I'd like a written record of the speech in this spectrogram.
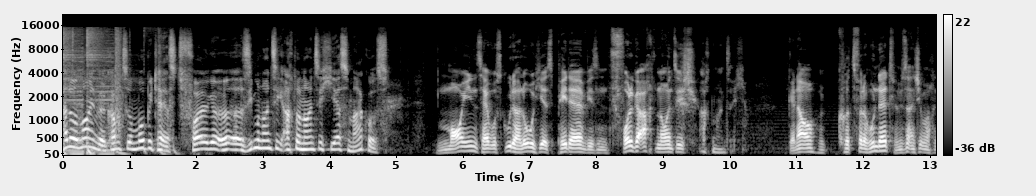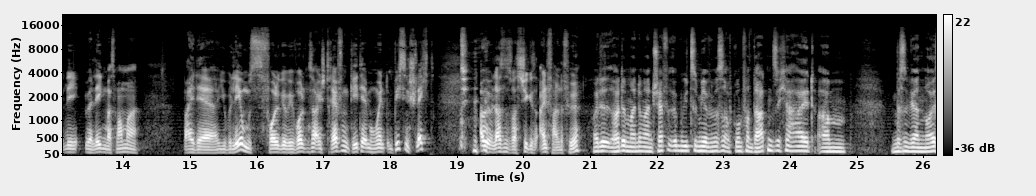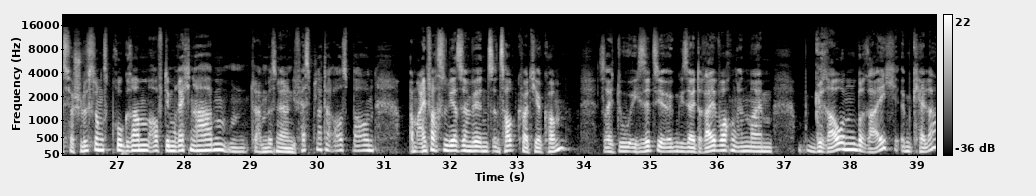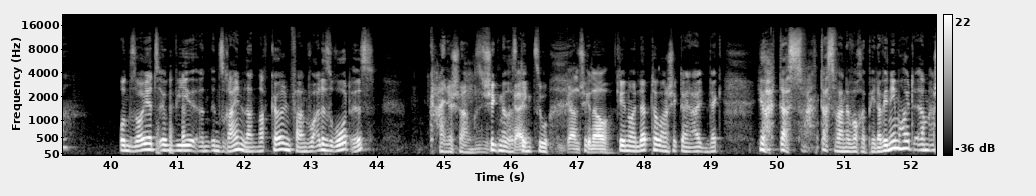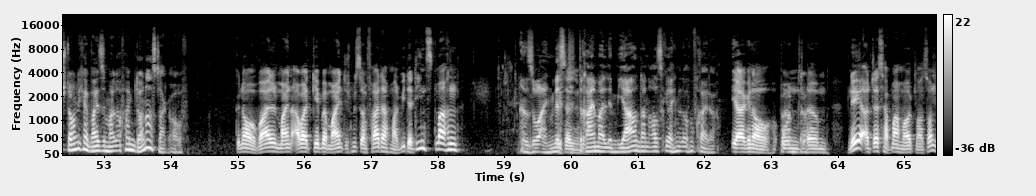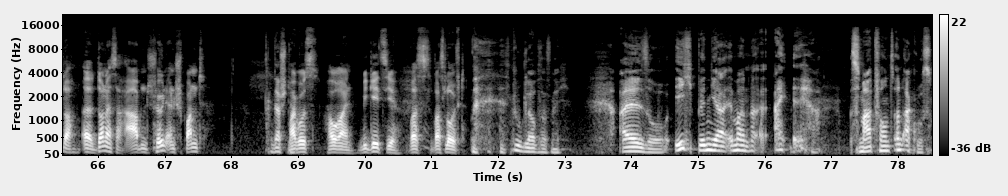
Hallo moin, willkommen zum Mobitest, Folge äh, 97, 98, hier ist Markus. Moin, Servus, Gute, Hallo, hier ist Peter, wir sind Folge 98. 98. Genau, kurz vor der 100. Wir müssen eigentlich immer noch le- überlegen, was machen wir bei der Jubiläumsfolge. Wir wollten uns eigentlich treffen, geht ja im Moment ein bisschen schlecht, aber wir lassen uns was Schickes einfallen dafür. Heute, heute meinte mein Chef irgendwie zu mir, wir müssen aufgrund von Datensicherheit, ähm, müssen wir ein neues Verschlüsselungsprogramm auf dem Rechner haben und da müssen wir dann die Festplatte ausbauen. Am einfachsten wäre es, wenn wir ins, ins Hauptquartier kommen. Sag ich, du, ich sitze hier irgendwie seit drei Wochen in meinem grauen Bereich im Keller und soll jetzt irgendwie in- ins Rheinland nach Köln fahren, wo alles rot ist. Keine Chance. Schick mir das Geil. Ding zu. Ganz schick, genau. Krieg einen neuen Laptop und schick deinen alten weg. Ja, das, war- das war eine Woche, Peter. Wir nehmen heute ähm, erstaunlicherweise mal auf einem Donnerstag auf. Genau, weil mein Arbeitgeber meint, ich müsste am Freitag mal wieder Dienst machen. So ein Mist. Ist also- Dreimal im Jahr und dann ausgerechnet auf dem Freitag. Ja, genau. Und ähm, nee, deshalb machen wir heute mal Sonntag, äh, Donnerstagabend, schön entspannt. Das stimmt. Markus, hau rein. Wie geht's dir? Was, was läuft? Du glaubst das nicht. Also, ich bin ja immer äh, äh, Smartphones und Akkus.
